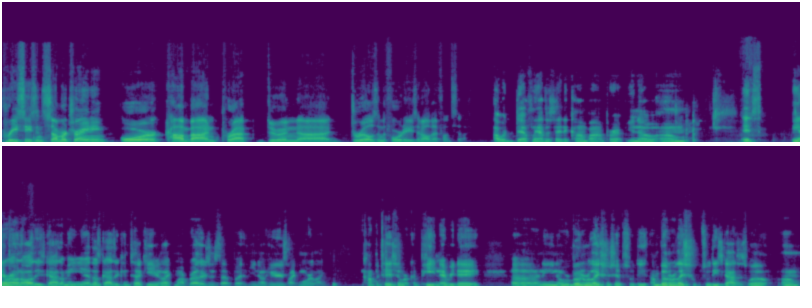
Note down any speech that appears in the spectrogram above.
preseason summer training or combine prep, doing uh, drills in the 40s and all that fun stuff? I would definitely have to say the combine prep. You know, um, it's being around all these guys. I mean, yeah, those guys in Kentucky are like my brothers and stuff, but you know, here it's like more like competition. We're competing every day, uh, and you know, we're building relationships with these. I'm building relationships with these guys as well. Um,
